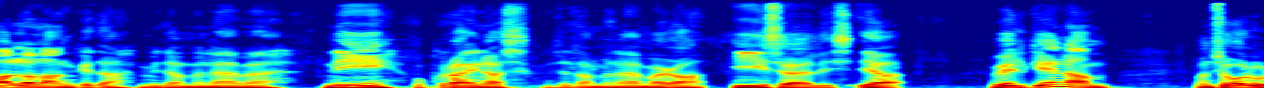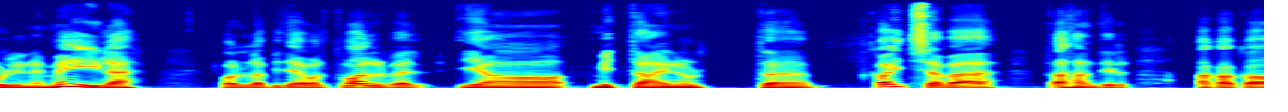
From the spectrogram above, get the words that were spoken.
alla langeda, mida me näeme nii Ukrainas, seda me näeme ka Iisraelis. Ja veelgi enam on see oluline meile, olla pidevalt valvel ja mitte ainult äh, kaitseväe tasandil, aga ka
